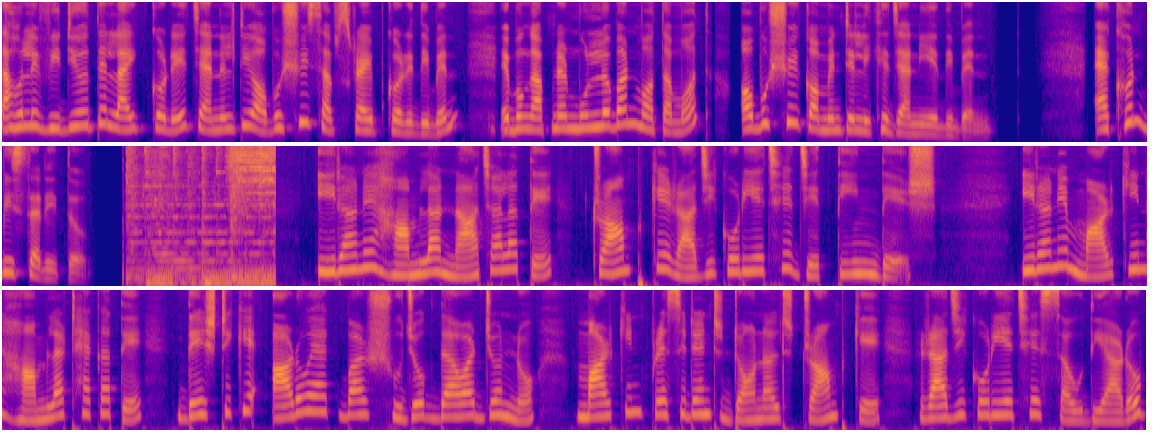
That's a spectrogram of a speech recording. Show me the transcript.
তাহলে ভিডিওতে লাইক করে চ্যানেলটি অবশ্যই সাবস্ক্রাইব করে দিবেন এবং আপনার মূল্যবান মতামত অবশ্যই কমেন্টে লিখে জানিয়ে দিবেন। এখন বিস্তারিত। ইরানে হামলা না চালাতে ট্রাম্পকে রাজি করিয়েছে যে তিন দেশ। ইরানে মার্কিন হামলা ঠেকাতে দেশটিকে আরও একবার সুযোগ দেওয়ার জন্য মার্কিন প্রেসিডেন্ট ডোনাল্ড ট্রাম্পকে রাজি করিয়েছে সৌদি আরব,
